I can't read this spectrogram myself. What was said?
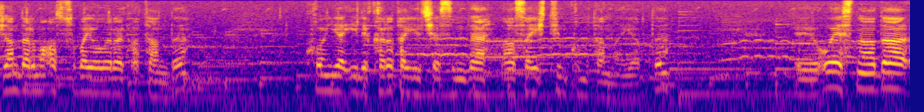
Jandarma az subayı olarak atandı. Konya ili Karatay ilçesinde Asayiş Tim Komutanlığı yaptı. E, o esnada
